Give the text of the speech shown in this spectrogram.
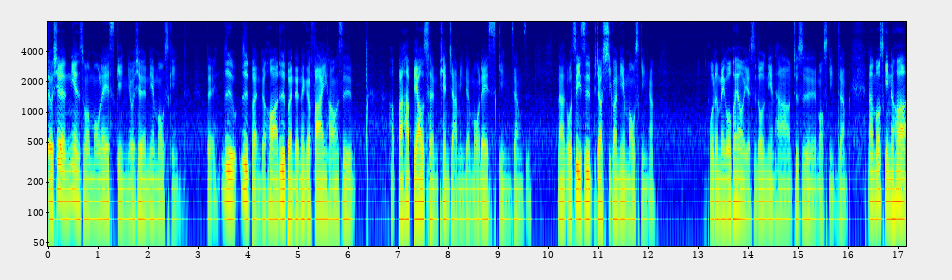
有些人念什么 Moleskin，有些人念 Moleskin。对，日日本的话，日本的那个发音好像是好把它标成片假名的 Moleskin 这样子。那我自己是比较习惯念 moskin 啊。我的美国朋友也是都念它就是 moskin 这样。那 moskin 的话，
